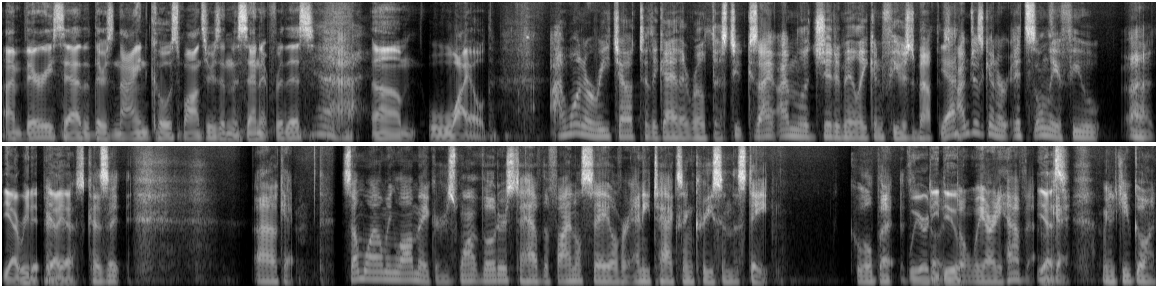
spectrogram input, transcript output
I'm very sad that there's nine co-sponsors in the Senate for this. Yeah. Um, wild. I want to reach out to the guy that wrote this too, because I'm legitimately confused about this. Yeah. I'm just gonna. It's only a few. Uh, Yeah, read it. Yeah, yeah. Because it. Uh, okay. Some Wyoming lawmakers want voters to have the final say over any tax increase in the state. Cool, but We already don't- do. Don't we already have that? Yes. Okay. I'm going to keep going.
